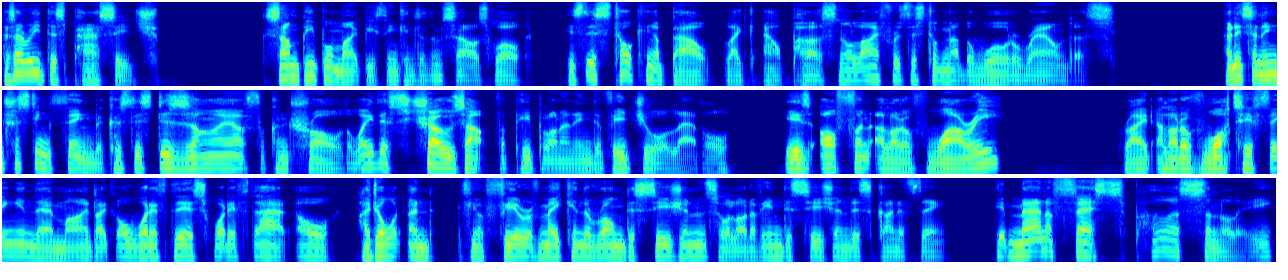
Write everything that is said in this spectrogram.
as I read this passage, some people might be thinking to themselves, well, is this talking about like our personal life or is this talking about the world around us? And it's an interesting thing because this desire for control, the way this shows up for people on an individual level is often a lot of worry, right? A lot of what if thing in their mind, like, oh, what if this? What if that? Oh, I don't want, and you know, fear of making the wrong decision. So a lot of indecision, this kind of thing. It manifests personally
